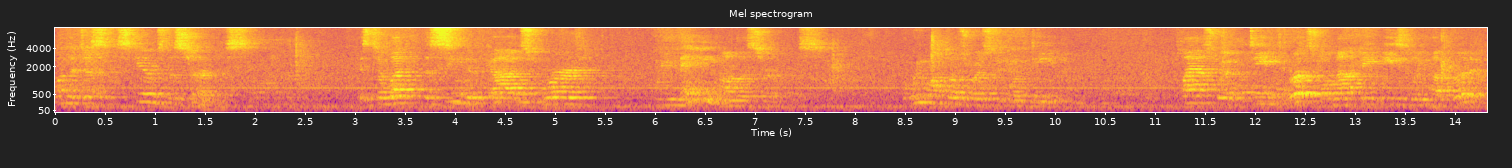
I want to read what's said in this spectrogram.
one that just skims the surface is to let the seed of God's word remain on the surface. But we want those roots to go deep. Plants with deep roots will not be easily uprooted.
